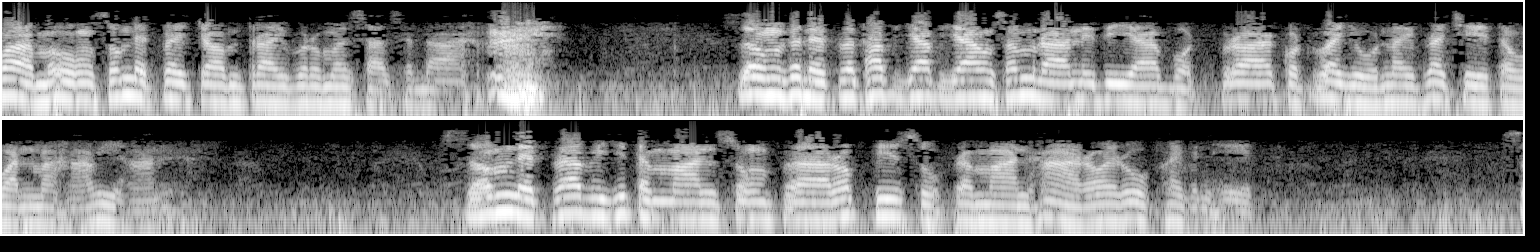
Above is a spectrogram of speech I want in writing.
ว่าพระองค์สมเด็จพระจอมไตรบรมศาสดา ทรงเสด็จประทับยับยั้งสำราญอิติยาบทปรากฏว่าอยู่ในพระเชตวันมหาวิหาร สมเด็จพระวิชิตมานทรงปรารบพิสุประมาณห้าร้อยรูปให้เป็นเหตุ ส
